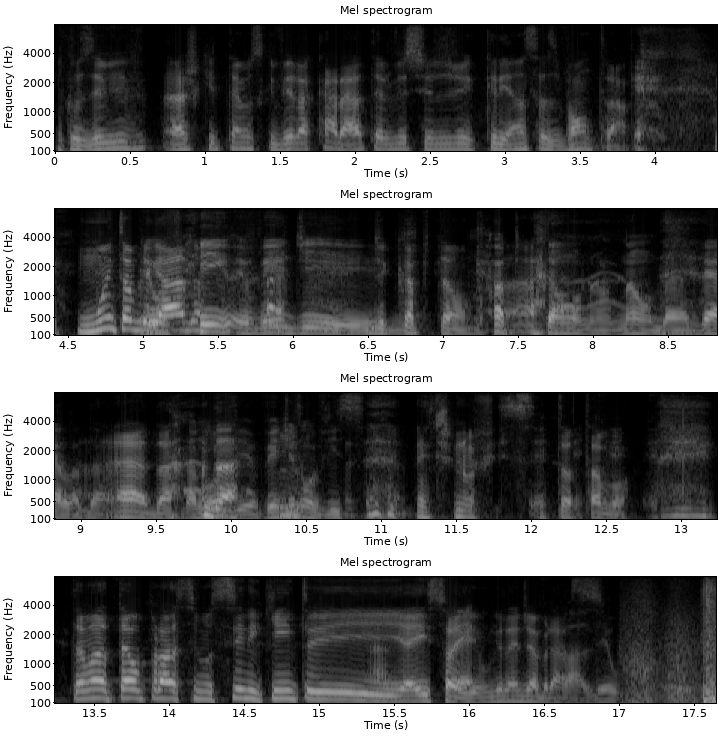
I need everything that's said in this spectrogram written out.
Inclusive, acho que temos que vir a caráter vestidos de crianças Von Trapp. Muito obrigado. Eu venho, eu de... De capitão. Capitão, não, não da, dela, da, é, da, da noviça. Eu venho de noviça. Vem de noviça, então tá bom. Então até o próximo Cine Quinto e ah, é isso aí. Um grande abraço. Valeu.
